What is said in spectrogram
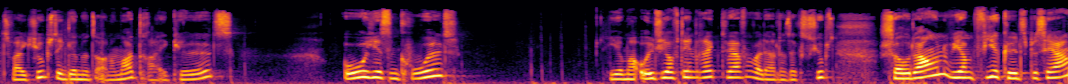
Zwei Cubes, den gönnen wir uns auch nochmal. Drei Kills. Oh, hier ist ein Kult. Hier mal Ulti auf den direkt werfen, weil der hat da sechs Cubes. Showdown. Wir haben vier Kills bisher.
